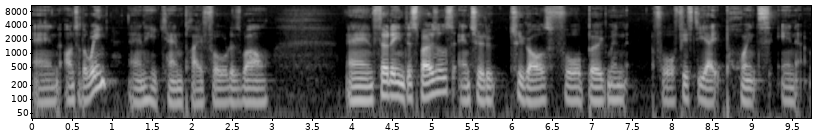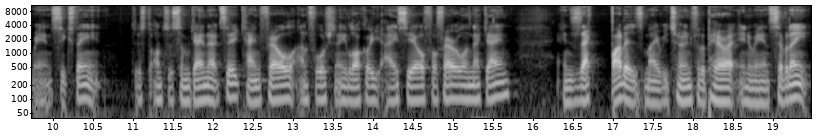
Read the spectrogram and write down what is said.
and onto the wing, and he can play forward as well. And 13 disposals and two, two goals for Bergman for 58 points in round 16. Just onto some game notes here. Kane Farrell, unfortunately, likely ACL for Farrell in that game. And Zak Butters may return for the Power in round 17.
